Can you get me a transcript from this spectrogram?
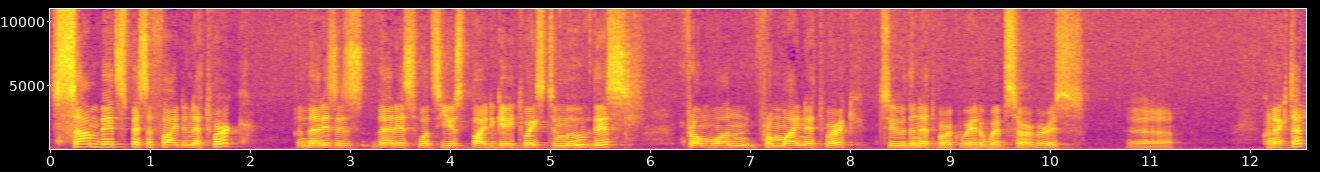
Some bits specify the network, and that is, is, that is what's used by the gateways to move this from, one, from my network to the network where the web server is uh, connected.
